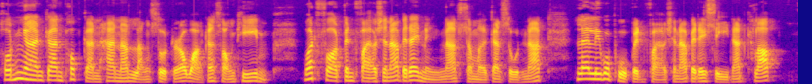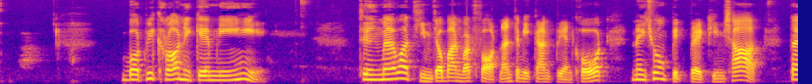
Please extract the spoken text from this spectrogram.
ผลงานการพบกัน 5 นัดหลังสุดระหว่างทั้งสองทีม วัตฟอร์ดเป็นฝ่ายเอาชนะไปได้ 1 นัด เสมอกัน 0 นัด และลิเวอร์พูลเป็นฝ่ายเอาชนะไปได้ 4 นัดครับ บทวิเคราะห์ในเกมนี้ ถึงแม้ว่าทีมเจ้าบ้านวัตฟอร์ดนั้นจะมีการเปลี่ยนโค้ดในช่วงปิดเบรกทีมชาติ แต่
